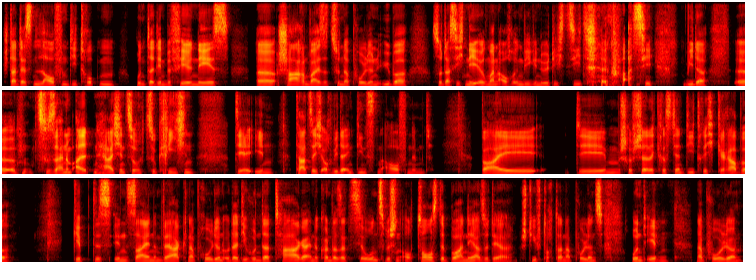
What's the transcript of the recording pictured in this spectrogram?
Stattdessen laufen die Truppen unter dem Befehl Nees äh, scharenweise zu Napoleon über, sodass sich Nee irgendwann auch irgendwie genötigt sieht, quasi wieder äh, zu seinem alten Herrchen zurückzukriechen, der ihn tatsächlich auch wieder in Diensten aufnimmt. Bei dem Schriftsteller Christian Dietrich Grabbe gibt es in seinem Werk Napoleon oder die 100 Tage eine Konversation zwischen Hortense de Beauharnais, also der Stieftochter Napoleons, und eben Napoleon.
